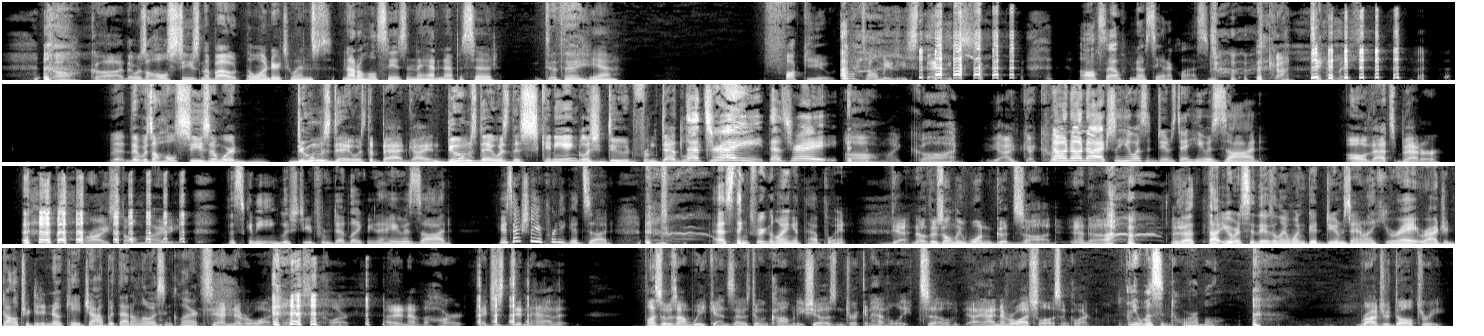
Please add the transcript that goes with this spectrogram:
Oh God, there was a whole season about. The Wonder Twins. Not a whole season. They had an episode. Did they? Yeah. Fuck you! Don't tell me these things. Also, no Santa Claus. God damn it! There was a whole season where Doomsday was the bad guy, and Doomsday was the skinny English dude from Dead Like That's right. That's right. Oh my god! Yeah, I, I couldn't. No, no, no. Actually, he wasn't Doomsday. He was Zod. Oh, that's better. Christ Almighty! the skinny English dude from Dead Like Me. Now, he was Zod. He was actually a pretty good Zod, as things were going at that point. Yeah, no, there's only one good Zod, and uh, I thought- you were going to say there's only one good Doomsday. I'm like, you're right. Roger Daltrey did an okay job with that on Lois and Clark. see, I never watched Lois and Clark. I didn't have the heart. I just didn't have it. Plus, it was on weekends. and I was doing comedy shows and drinking heavily, so I, I never watched Lois and Clark. It wasn't horrible. Roger Daltrey,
